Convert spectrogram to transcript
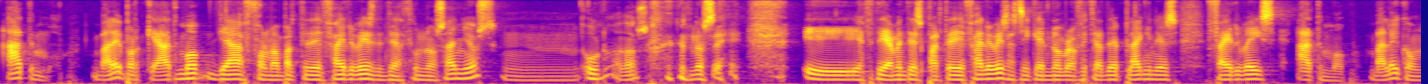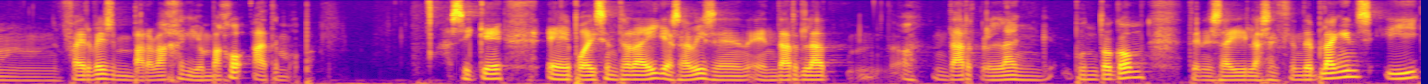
AdMob. ¿Vale? Porque AdMob ya forma parte de Firebase desde hace unos años, mm, uno o dos, no sé, y efectivamente es parte de Firebase, así que el nombre oficial del plugin es Firebase AdMob, ¿vale? Con Firebase barra baja guion bajo AdMob. Así que eh, podéis entrar ahí, ya sabéis, en, darklang.com, tenéis ahí la sección de plugins y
